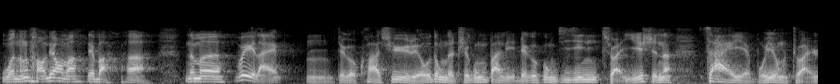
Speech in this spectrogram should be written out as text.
我能逃掉吗？对吧？啊，那么未来，嗯，这个跨区域流动的职工办理这个公积金转移时呢，再也不用转，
